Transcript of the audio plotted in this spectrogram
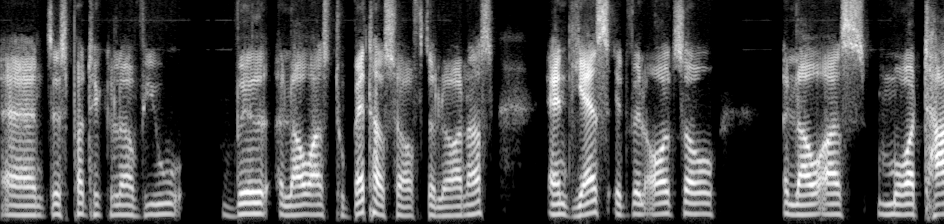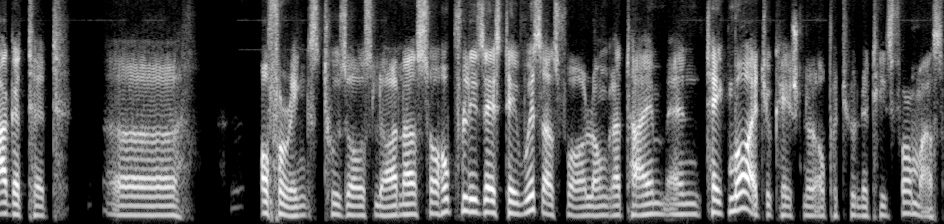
and this particular view will allow us to better serve the learners. And yes, it will also allow us more targeted uh, offerings to those learners. So hopefully they stay with us for a longer time and take more educational opportunities from us.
